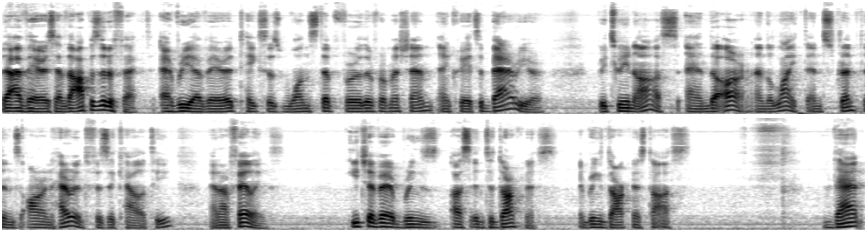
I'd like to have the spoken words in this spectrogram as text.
The Averas have the opposite effect. Every Avera takes us one step further from Hashem and creates a barrier between us and the R and the light and strengthens our inherent physicality and our failings. Each Avera brings us into darkness, it brings darkness to us. That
